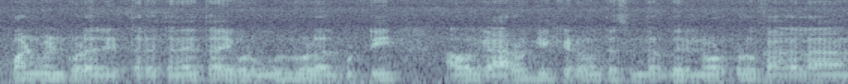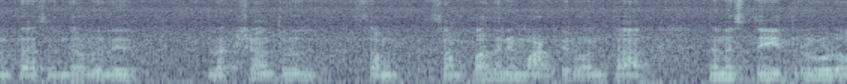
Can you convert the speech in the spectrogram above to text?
ಅಪಾರ್ಟ್ಮೆಂಟ್ಗಳಲ್ಲಿ ಇರ್ತಾರೆ ತಂದೆ ತಾಯಿಗಳು ಊರುಗಳಲ್ಲಿ ಬಿಟ್ಟು ಅವ್ರಿಗೆ ಆರೋಗ್ಯ ಕೆಡುವಂಥ ಸಂದರ್ಭದಲ್ಲಿ ನೋಡ್ಕೊಳ್ಳೋಕ್ಕಾಗಲ್ಲ ಅಂತ ಸಂದರ್ಭದಲ್ಲಿ ಲಕ್ಷಾಂತರ ಸಂಪಾದನೆ ಮಾಡ್ತಿರುವಂಥ ನನ್ನ ಸ್ನೇಹಿತರುಗಳು,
